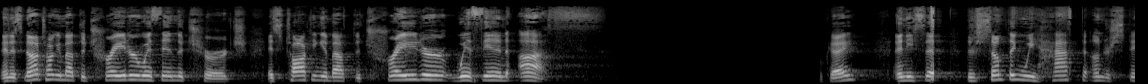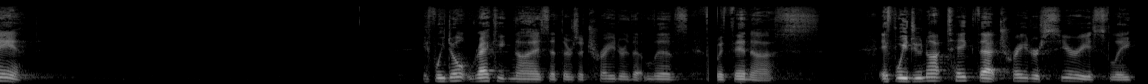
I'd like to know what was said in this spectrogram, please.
And it's not talking about the traitor within the church, it's talking about the traitor within us. Okay? And he said, there's something we have to understand. If we don't recognize that there's a traitor that lives within us, if we do not take that traitor seriously,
